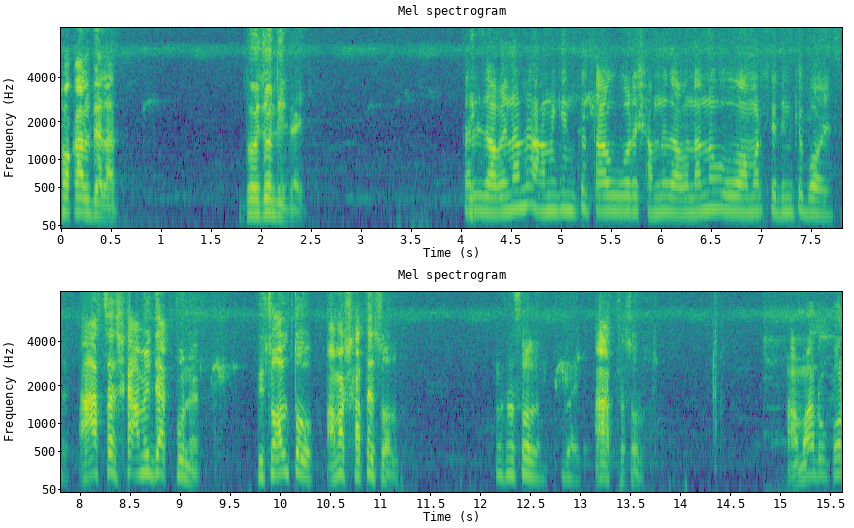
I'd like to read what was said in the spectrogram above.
সকালবেলা দুইজনই যাই। তাহলে যাবে না না আমি কিন্তু তাও ওর সামনে যাব না না ও আমার সেদিনকে বয়েছে আচ্ছা সে আমি দেখব না তুই চল তো আমার সাথে চল। আচ্ছা চলেন যাই। আচ্ছা চল। আমার উপর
